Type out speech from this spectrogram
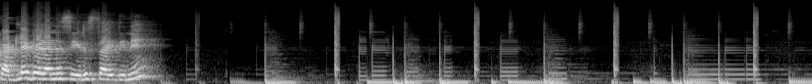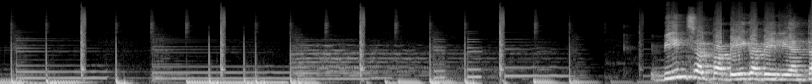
ಕಡಲೆಬೇಳೆನ ಸೇರಿಸ್ತಾ ಇದ್ದೀನಿ. ಬೀನ್ಸ್ ಸ್ವಲ್ಪ ಬೇಗ ಬೇಯಲಿ ಅಂತ.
